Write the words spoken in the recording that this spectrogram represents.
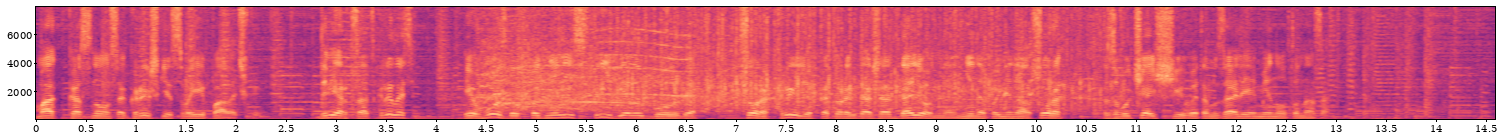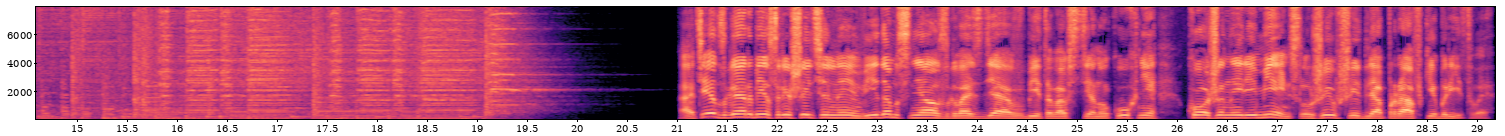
Мак коснулся крышки своей палочкой. Дверца открылась, и в воздух поднялись три белых голубя, шорох крыльев, которых даже отдаленно не напоминал шорох, звучащий в этом зале минуту назад. Отец Герби с решительным видом снял с гвоздя, вбитого в стену кухни, кожаный ремень, служивший для правки бритвы.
